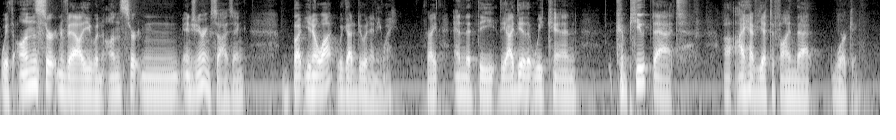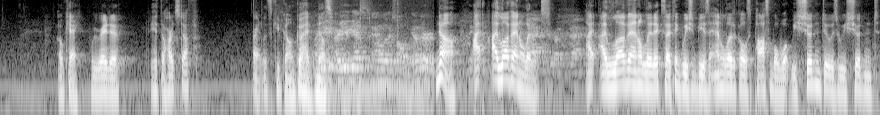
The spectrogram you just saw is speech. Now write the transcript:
with uncertain value and uncertain engineering sizing. But you know what? We got to do it anyway, right? And that the, the idea that we can compute that, uh, I have yet to find that working. Okay, we ready to hit the hard stuff? All right, let's keep going. Go ahead, Are Nils. you, are you against analytics altogether? No, do you think I, I love back- analytics. back- I, I love analytics. I think we should be as analytical as possible. What we shouldn't do is we shouldn't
